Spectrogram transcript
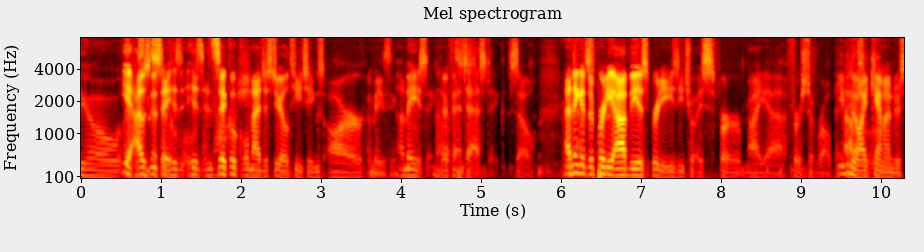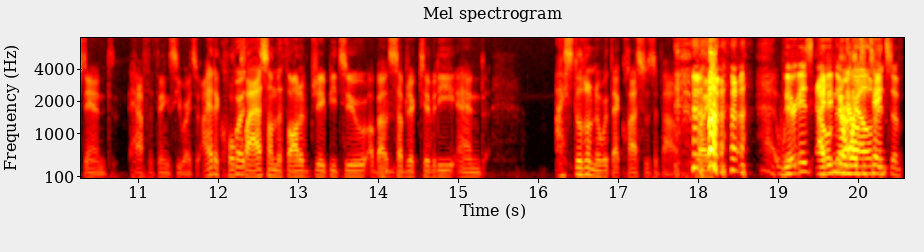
Ratio, like yeah, I was going to say his his encyclical gosh. magisterial teachings are Amazing. amazing. No, They're fantastic. So I think it's a pretty obvious, pretty easy choice for my uh, first overall pick. Even though I can't understand half the things he writes, I had a whole But- class on the thought of JP two about Mm. subjectivity, and I still don't know what that class was about. Like, we- there is I didn't know what to take- elements of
